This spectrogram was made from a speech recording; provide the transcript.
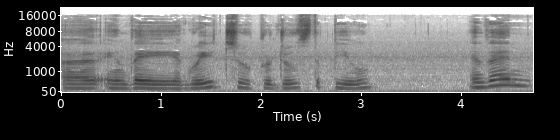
uh, and they agreed to produce the pill. And then,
